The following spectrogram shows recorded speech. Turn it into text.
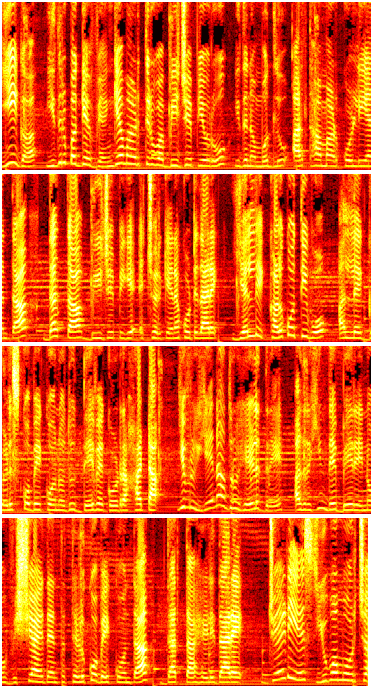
ಈಗ ಇದ್ರ ಬಗ್ಗೆ ವ್ಯಂಗ್ಯ ಮಾಡ್ತಿರುವ ಬಿಜೆಪಿಯವರು ಇದನ್ನ ಮೊದಲು ಅರ್ಥ ಮಾಡ್ಕೊಳ್ಳಿ ಅಂತ ದತ್ತ ಬಿಜೆಪಿಗೆ ಎಚ್ಚರಿಕೆಯನ್ನ ಕೊಟ್ಟಿದ್ದಾರೆ. ಎಲ್ಲಿ ಕಳ್ಕೋತೀವೋ ಅಲ್ಲೇ ಗಳಿಸ್ಕೋಬೇಕು ಅನ್ನೋದು ದೇವೇಗೌಡರ ಹಠ. ಇವ್ರು ಏನಾದ್ರೂ ಹೇಳಿದ್ರೆ ಅದ್ರ ಹಿಂದೆ ಬೇರೆ ಏನೋ ವಿಷಯ ಇದೆ ಅಂತ ತಿಳ್ಕೋಬೇಕು ಅಂತ ದತ್ತ ಹೇಳಿದ್ದಾರೆ. ಜೆಡಿಎಸ್ ಯುವ ಮೋರ್ಚಾ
